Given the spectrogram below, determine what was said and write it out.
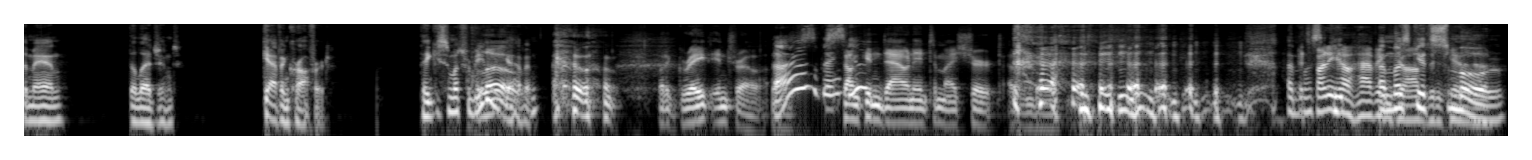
the man, the legend, Gavin Crawford. Thank you so much for being Hello. here, Gavin. what a great intro. I'm thank sunken down into my shirt. I It's funny get- how having I must jobs get in small. Canada-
